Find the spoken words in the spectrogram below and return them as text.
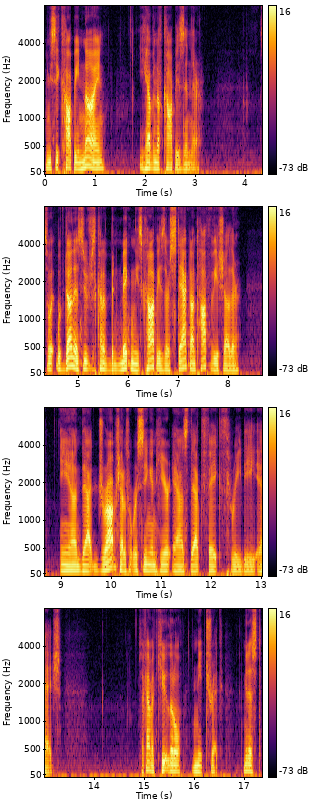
when you see copy 9, you have enough copies in there. So what we've done is we've just kind of been making these copies. They're stacked on top of each other. And that drop shadow is what we're seeing in here as that fake 3D edge. So kind of a cute little neat trick. Let me just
